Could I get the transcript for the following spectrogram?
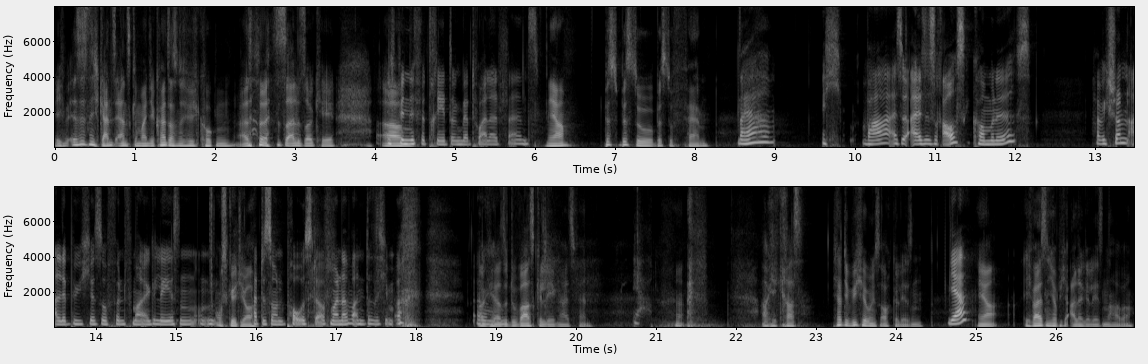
Ich, es ist nicht ganz ernst gemeint, ihr könnt das natürlich gucken. Also, es ist alles okay. Ich bin Ähm, die Vertretung der Twilight-Fans. Ja. Bist, bist, du, bist du Fan? Naja, ich war, also als es rausgekommen ist, habe ich schon alle Bücher so fünfmal gelesen und Es geht ja. hatte so ein Poster auf meiner Wand, dass ich immer. Okay, ähm, also du warst Gelegenheitsfan. Ja. okay, krass. Ich habe die Bücher übrigens auch gelesen. ja? Ja, ich weiß nicht, ob ich alle gelesen habe.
